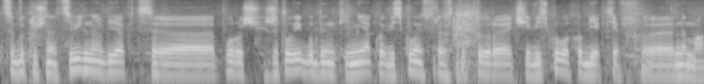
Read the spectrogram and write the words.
Це виключно цивільний об'єкт, е, поруч житлові будинки, ніякої військової інфраструктури чи військових об'єктів е, нема.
